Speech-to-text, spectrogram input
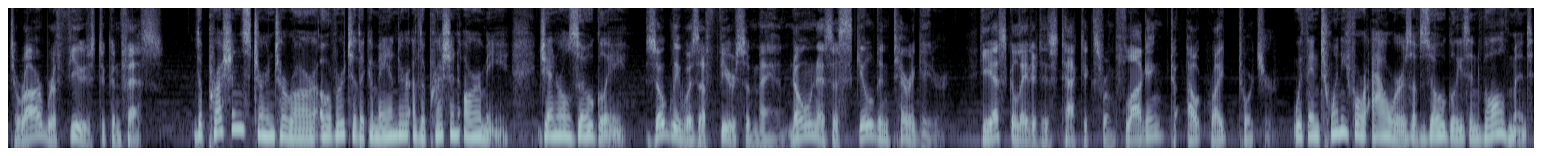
Tarrare refused to confess. The Prussians turned Tarrare over to the commander of the Prussian army, General Zogli. Zogli was a fearsome man, known as a skilled interrogator. He escalated his tactics from flogging to outright torture. Within 24 hours of Zogli's involvement,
